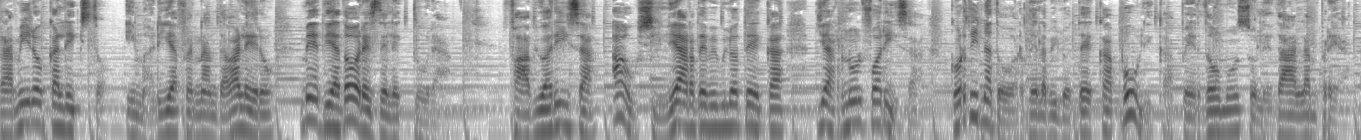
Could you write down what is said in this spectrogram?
Ramiro Calixto y María Fernanda Valero, mediadores de lectura. Fabio Ariza, auxiliar de biblioteca, y Arnulfo Ariza, coordinador de la Biblioteca Pública Perdomo Soledad Lamprea.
